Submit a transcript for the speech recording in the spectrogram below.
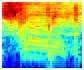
count, never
